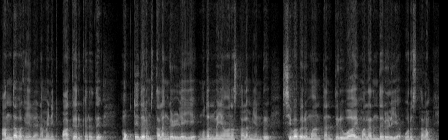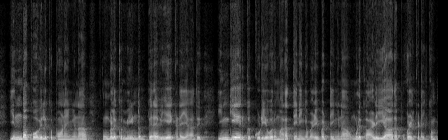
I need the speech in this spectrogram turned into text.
அந்த வகையில் நம்ம இன்றைக்கி பார்க்க இருக்கிறது முக்தி தரும் ஸ்தலங்களிலேயே முதன்மையான ஸ்தலம் என்று சிவபெருமான் தன் திருவாய் மலர்ந்தருளிய ஒரு ஸ்தலம். இந்த கோவிலுக்கு போனீங்கன்னா உங்களுக்கு மீண்டும் பிறவியே கிடையாது. இங்கே இருக்கக்கூடிய ஒரு மரத்தை நீங்கள் வழிபட்டீங்கன்னா உங்களுக்கு அழியாத புகழ் கிடைக்கும்.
